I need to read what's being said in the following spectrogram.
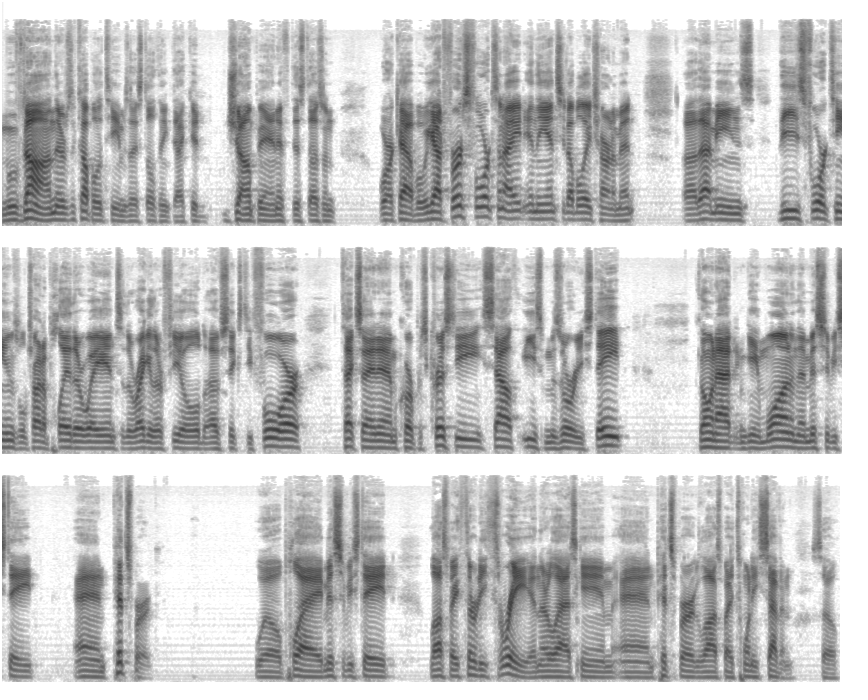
moved on. There's a couple of teams I still think that could jump in if this doesn't work out. But we got first four tonight in the NCAA tournament. Uh, that means these four teams will try to play their way into the regular field of 64. Texas A&M, Corpus Christi, Southeast Missouri State going at it in game one, and then Mississippi State and Pittsburgh will play. Mississippi State lost by 33 in their last game, and Pittsburgh lost by 27. So,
